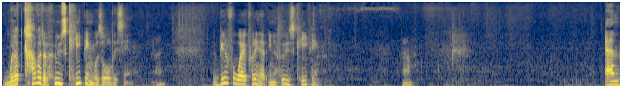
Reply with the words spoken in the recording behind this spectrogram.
What covered it? Whose keeping was all this in? Beautiful way of putting that in whose keeping. Yeah. And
